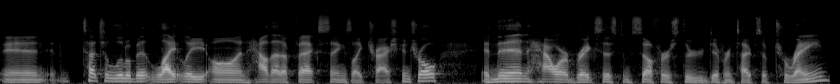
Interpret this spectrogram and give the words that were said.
and touch a little bit lightly on how that affects things like traction control and then how our brake system suffers through different types of terrain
